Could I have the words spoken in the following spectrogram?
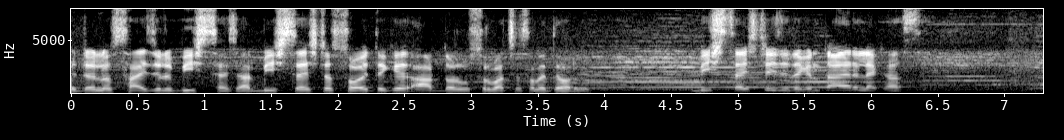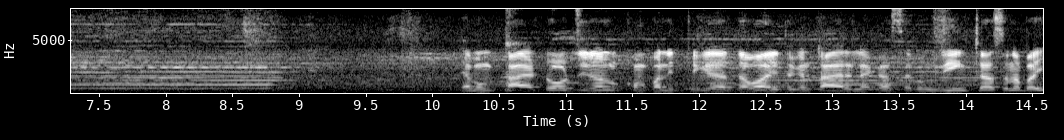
এটা হলো সাইজ হলো বিশ সাইজ আর বিশ সাইজটা ছয় থেকে আট, দশ বছর বাচ্চা চালাতে পারবে। বিশ সাইজটাই যে দেখেন টায়ারে লেখা আছে। এবং টায়ারটা অরিজিনাল কোম্পানির থেকে দেওয়া, এই দেখেন টায়ারে লেখা আছে। এবং রিংটা আছে না ভাই?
